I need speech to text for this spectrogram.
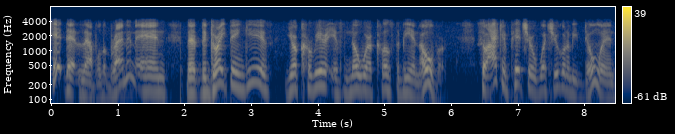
hit that level, Brandon. And the the great thing is your career is nowhere close to being over. So I can picture what you're going to be doing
